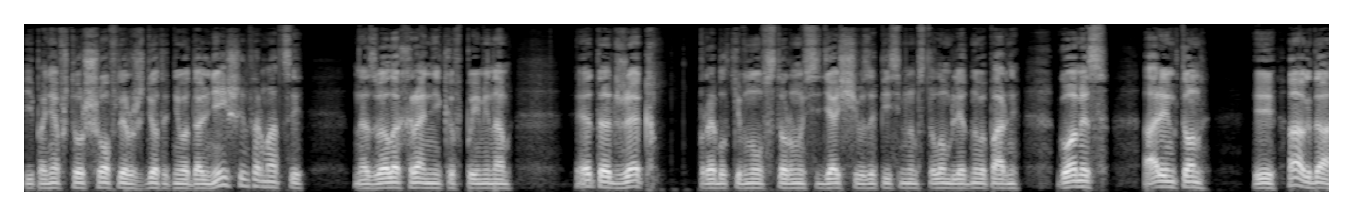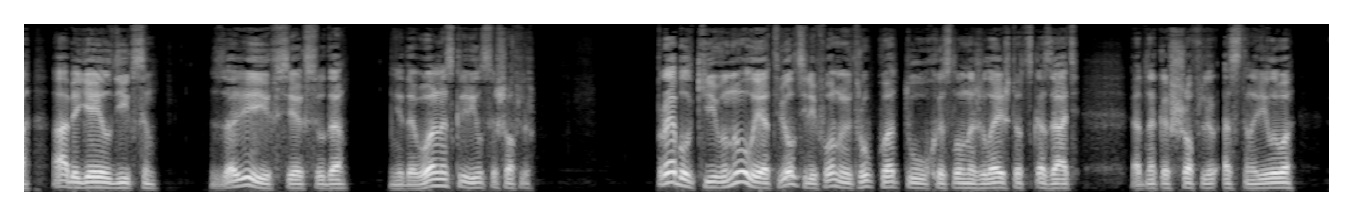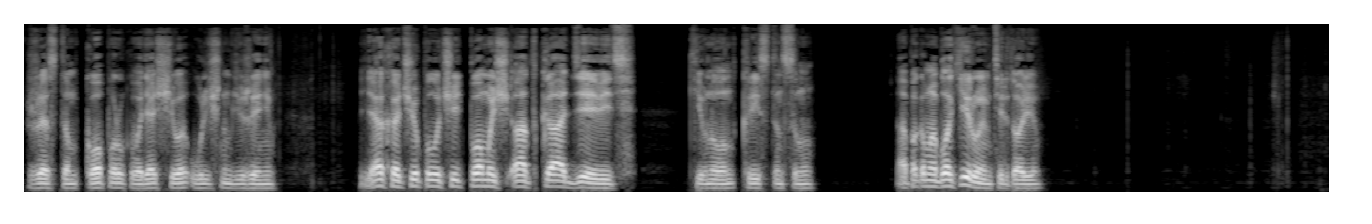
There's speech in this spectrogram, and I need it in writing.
И, поняв, что Шофлер ждет от него дальнейшей информации, назвал охранников по именам. — Это Джек, — Прэбл кивнул в сторону сидящего за письменным столом бледного парня. — Гомес, Арингтон и... Ах, да, Абигейл Диксон. — Зови их всех сюда. Недовольно скривился Шофлер. Прэбл кивнул и отвел телефонную трубку от уха, словно желая что-то сказать. Однако Шофлер остановил его жестом копа, руководящего уличным движением. — Я хочу получить помощь от К-9, — кивнул он Кристенсену. — А пока мы блокируем территорию.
